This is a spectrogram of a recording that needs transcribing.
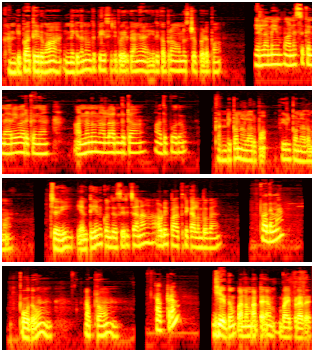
கண்டிப்பாக தேடுவான். இன்றைக்கி தானே வந்து பேசிட்டு போயிருக்காங்க. இதுக்கப்புறம் அவனும் ஸ்டெப் எடுப்பான். எல்லாமே மனசுக்கு நிறைவா இருக்குங்க. அண்ணனும் நல்லா இருந்துட்டான். அது போதும். கண்டிப்பாக நல்லா இருப்பான். ஃபீல் பண்ணாதம்மா. சரி என் தேனு கொஞ்சம் சிரிச்சானா? அப்படியே பார்த்துட்டு கிளம்புவேன். போதுமா? போதும். அப்புறம்? அப்புறம்? எதுவும் பண்ண மாட்டேன். பயப்படாத.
